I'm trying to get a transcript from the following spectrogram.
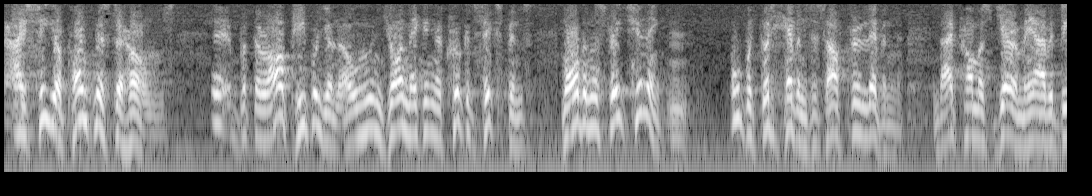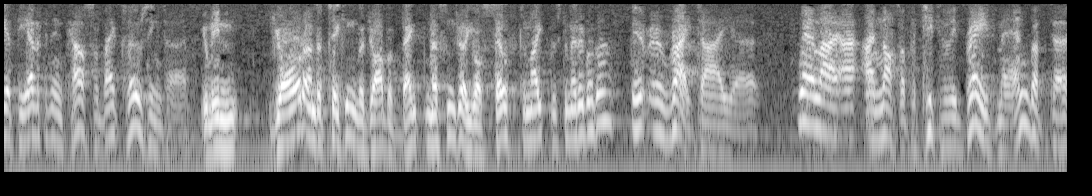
I see your point, Mr. Holmes. Uh, but there are people, you know, who enjoy making a crooked sixpence more than a straight shilling. Oh, but good heavens, it's after 11. And I promised Jeremy I would be at the Elephant and Castle by closing time. You mean you're undertaking the job of bank messenger yourself tonight, Mr. Merriweather? Uh, uh, right, I, uh, well, I, I, I'm not a particularly brave man, but uh,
